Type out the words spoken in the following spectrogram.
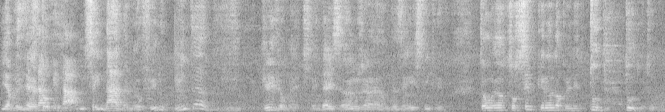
E Você aprender sabe to- pintar? Não sei nada. Meu filho pinta incrivelmente. Tem 10 anos, já é um desenhista incrível. Então eu estou sempre querendo aprender tudo, tudo, tudo.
